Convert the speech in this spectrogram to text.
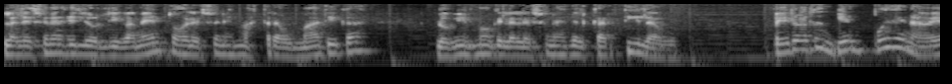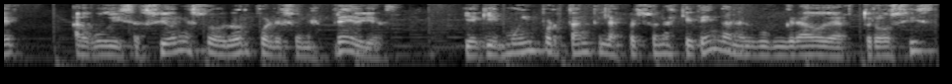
las lesiones de los ligamentos o lesiones más traumáticas, lo mismo que las lesiones del cartílago. Pero también pueden haber agudizaciones o dolor por lesiones previas. Y aquí es muy importante las personas que tengan algún grado de artrosis,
